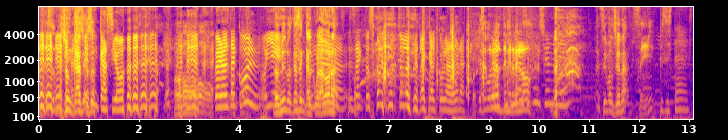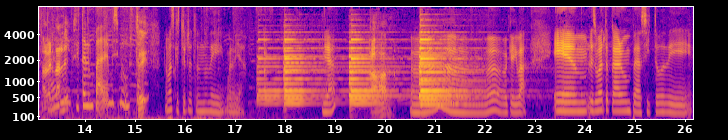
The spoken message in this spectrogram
Es un, Es un Casio, Es un- Casio. Oh. Pero está cool. Oye. Los mismos que hacen una- calculadora. Exacto, son justo los de la calculadora. ¿Por qué se burlan de mi mira, reloj? sí funciona. ¿Sí funciona? Sí. Pues está. está A ver, padre, dale. Sí, está bien padre. A mí sí me gusta. Sí. Nada más que estoy tratando de. Bueno, ya. ¿Mira? Ah. Ah, ok, va. Em, les voy a tocar un pedacito de.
